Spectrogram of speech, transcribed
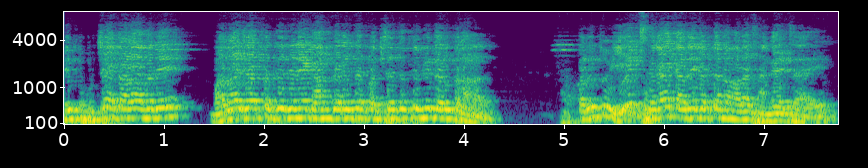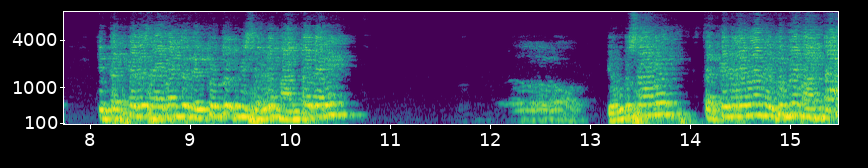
मी पुढच्या काळामध्ये मला ज्या पद्धतीने काम करायचं पक्षाचं ते मी करत राहणार. परंतु एक सगळ्या कार्यकर्त्यांना मला सांगायचं आहे की तटकरे साहेबांचं नेतृत्व तुम्ही सगळे मानता का रे? एवढं सांगत तटकरे साहेबांना नेतृत्व मानता?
